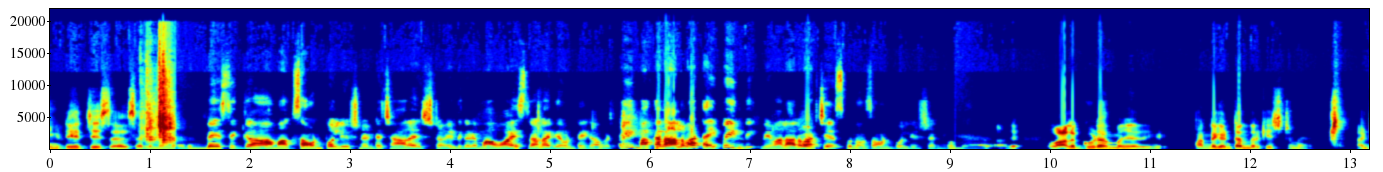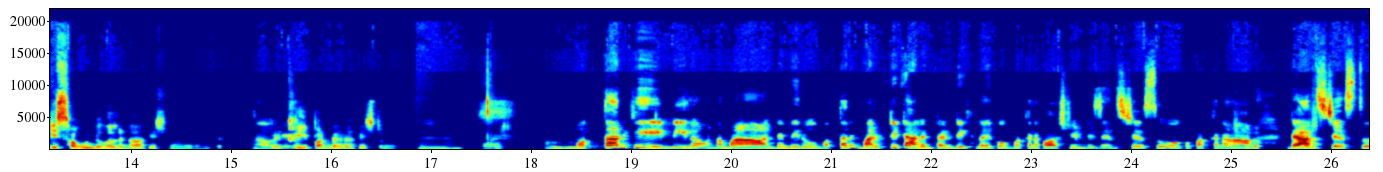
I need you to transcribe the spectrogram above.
ఇంక మేడం. బేసిక్గా మాకు సౌండ్ పొల్యూషన్ అంటే చాలా ఇష్టం. ఎందుకంటే మా వాయిస్ అలాగే ఉంటాయి కాబట్టి మాకు అలా అలవాటు అయిపోయింది. మేము అలా అలవాటు చేసుకున్నాం సౌండ్ పొల్యూషన్ అదే. వాళ్ళకి కూడా పండగ అంటే అందరికి ఇష్టమే. అంటే ఈ సౌండ్ వల్ల నాకు ఇష్టం లేదు అంతే. ప్రతి పండగ నాకు ఇష్టమే. మొత్తానికి మీలో ఉన్న మా అంటే మీరు మొత్తానికి మల్టీ టాలెంట్ అండి. లైక్ ఒక పక్కన కాస్ట్యూమ్ డిజైన్స్ చేస్తూ ఒక పక్కన డాన్స్ చేస్తూ.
